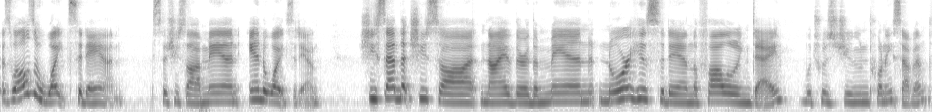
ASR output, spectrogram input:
as well as a white sedan. So she saw a man and a white sedan. She said that she saw neither the man nor his sedan the following day, which was June 27th,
